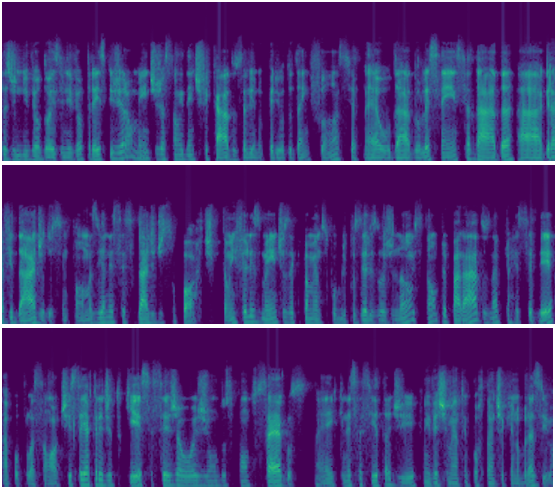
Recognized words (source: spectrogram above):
autistas de nível 2 e nível 3, que geralmente já são identificados ali no período da infância, né, ou da adolescência, dada a gravidade dos sintomas e a necessidade de suporte. Então, infelizmente, os equipamentos públicos eles hoje não estão preparados, né, para receber a população autista e acredito que esse seja hoje um dos pontos cegos, né, e que necessita de um investimento importante aqui no Brasil.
